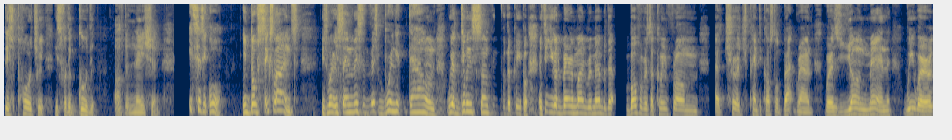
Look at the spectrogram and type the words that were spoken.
This poetry is for the good of the nation. It says it all in those six lines. Is where he's saying, listen, let's bring it down. We are doing something for the people. I think you got to bear in mind, remember that both of us are coming from a church Pentecostal background, whereas young men, we were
